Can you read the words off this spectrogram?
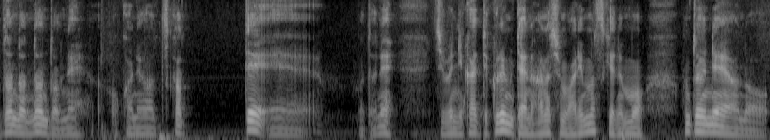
どんどんどんどんねお金を使って、えー、またね自分に返ってくるみたいな話もありますけども本当にねあの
